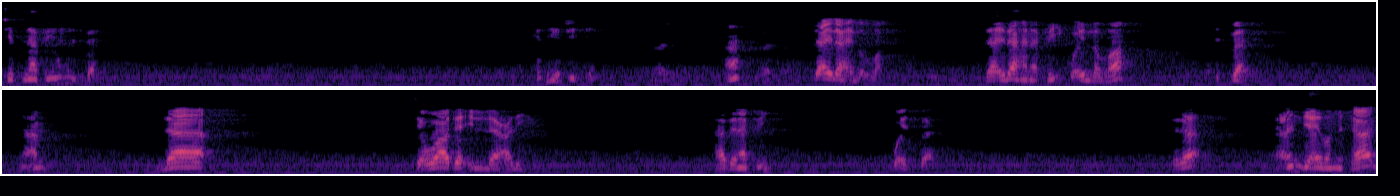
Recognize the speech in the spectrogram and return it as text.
شف نفيهم وإثبات. كثير جدا. ها؟ لا إله إلا الله. لا إله نفي وإلا الله إثبات. نعم. لا جواد إلا علي. هذا نفي وإثبات. كذا. عندي أيضا مثال.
